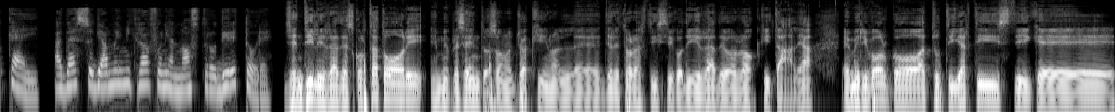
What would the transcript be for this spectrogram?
Ok, adesso diamo i microfoni al nostro direttore. Gentili radioascoltatori, mi presento, sono Gioacchino, il direttore artistico di Radio Rock Italia e mi rivolgo a tutti gli artisti che,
